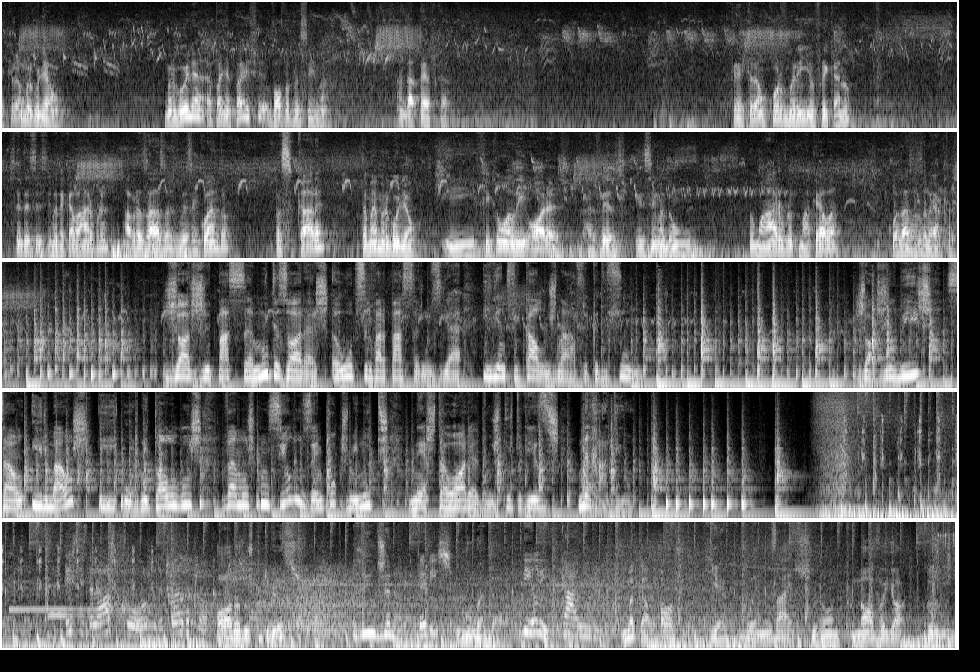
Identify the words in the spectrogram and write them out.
Aquilo é um mergulhão. Mergulha, apanha peixe, volta para cima. Anda à pesca. Aquilo é um corvo marinho africano. Senta-se em cima daquela árvore, abre as asas de vez em quando, para secar. Também mergulham e ficam ali horas, às vezes, em cima de, um, de uma árvore como aquela, com as asas abertas. Jorge passa muitas horas a observar pássaros e a identificá-los na África do Sul. Jorge e Luís são irmãos e ornitólogos. Vamos conhecê-los em poucos minutos nesta hora dos portugueses na rádio. This is the last call for the 12 o'clock. Hora dos portugueses. Rio de Janeiro, Paris, Luanda. Dili, Cairo, Macau. Oslo. Kiev. Buenos Aires, Toronto. Nova York. Berlim.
